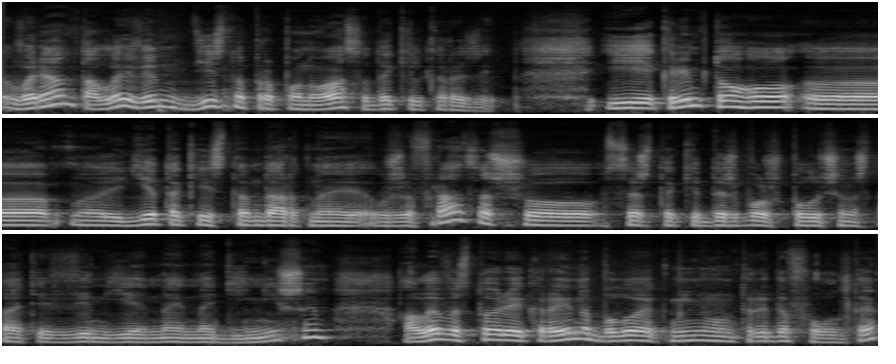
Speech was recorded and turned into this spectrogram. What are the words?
варіант, але він дійсно пропонувався декілька разів. І крім того, е, є такий стандартна вже фраза, що все ж таки Держборг Сполучених Штатів він є найнадійнішим, але в історії країни було як мінімум три дефолти.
